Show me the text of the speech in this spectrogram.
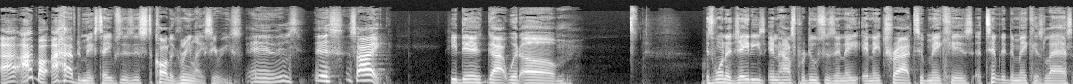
I, I bought, I have the mixtapes. It's, it's called the Green Light series, and it was it's it's all right. He did got with um, it's one of JD's in-house producers, and they and they tried to make his attempted to make his last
